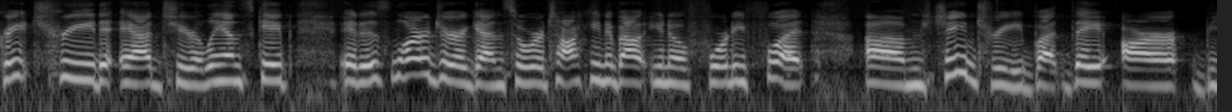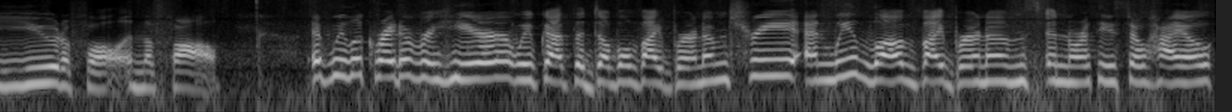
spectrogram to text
great tree to add to your landscape. It is larger again, so we're talking about, you know, 40 foot um, shade tree, but they are beautiful in the fall. If we look right over here, we've got the double viburnum tree, and we love viburnums in Northeast Ohio.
